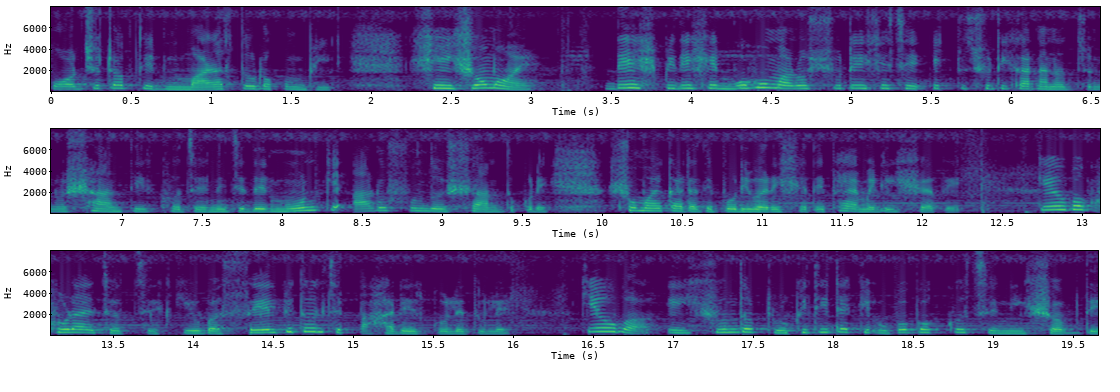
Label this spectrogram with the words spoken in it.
পর্যটকদের মারাত্মক রকম ভিড়। সেই সময় দেশ বিদেশের বহু মানুষ ছুটে এসেছে একটু ছুটি কাটানোর জন্য শান্তির খোঁজে, নিজেদের মনকে আরও সুন্দর শান্ত করে সময় কাটাতে, পরিবারের সাথে ফ্যামিলির সাথে। কেউ বা ঘোড়ায় চড়ছে, কেউ বা সেলফি তুলছে পাহাড়ের কোলে তুলে, কেউ বা এই সুন্দর প্রকৃতিটাকে উপভোগ করছে নিঃশব্দে।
